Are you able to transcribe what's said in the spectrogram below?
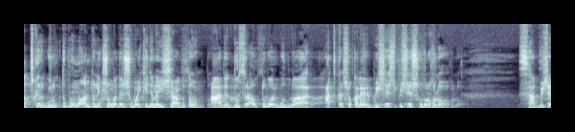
আজকের গুরুত্বপূর্ণ আঞ্চলিক সংবাদে সবাইকে জানাই স্বাগতম। আজ দোসরা অক্টোবর বুধবার, আজকের সকালের বিশেষ বিশেষ খবর হলো, ছাব্বিশে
